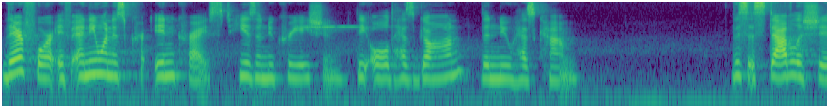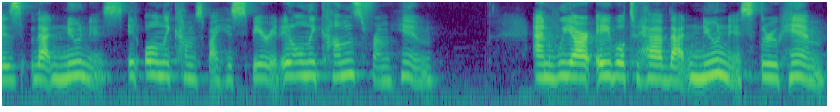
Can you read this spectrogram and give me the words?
Therefore if anyone is in Christ he is a new creation. The old has gone the new has come. This establishes that newness. It only comes by his spirit. It only comes from him. And we are able to have that newness through him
